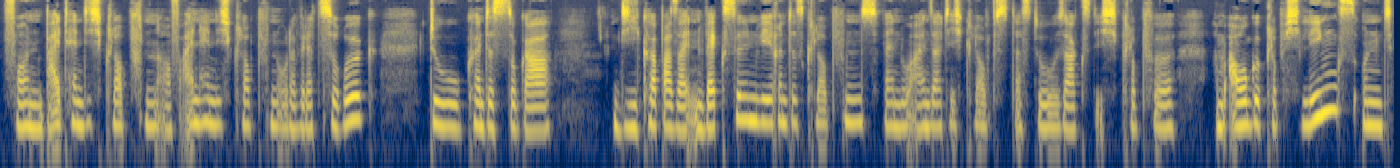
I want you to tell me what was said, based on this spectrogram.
von beidhändig klopfen auf einhändig klopfen oder wieder zurück. Du könntest sogar die Körperseiten wechseln während des Klopfens. Wenn du einseitig klopfst, dass du sagst, ich klopfe am Auge, klopfe ich links und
